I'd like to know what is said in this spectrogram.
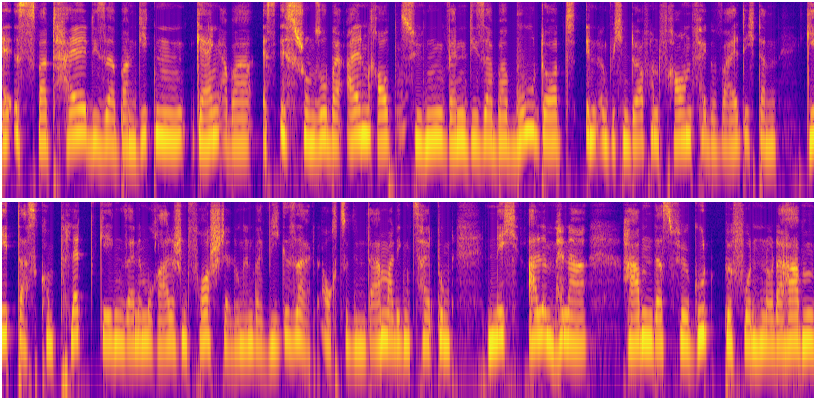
er ist zwar Teil dieser Banditengang, aber es ist schon so bei allen Raubzügen, wenn dieser Babu dort in irgendwelchen Dörfern Frauen vergewaltigt, dann geht das komplett gegen seine moralischen Vorstellungen, weil wie gesagt, auch zu dem damaligen Zeitpunkt nicht alle Männer haben das für gut befunden oder haben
